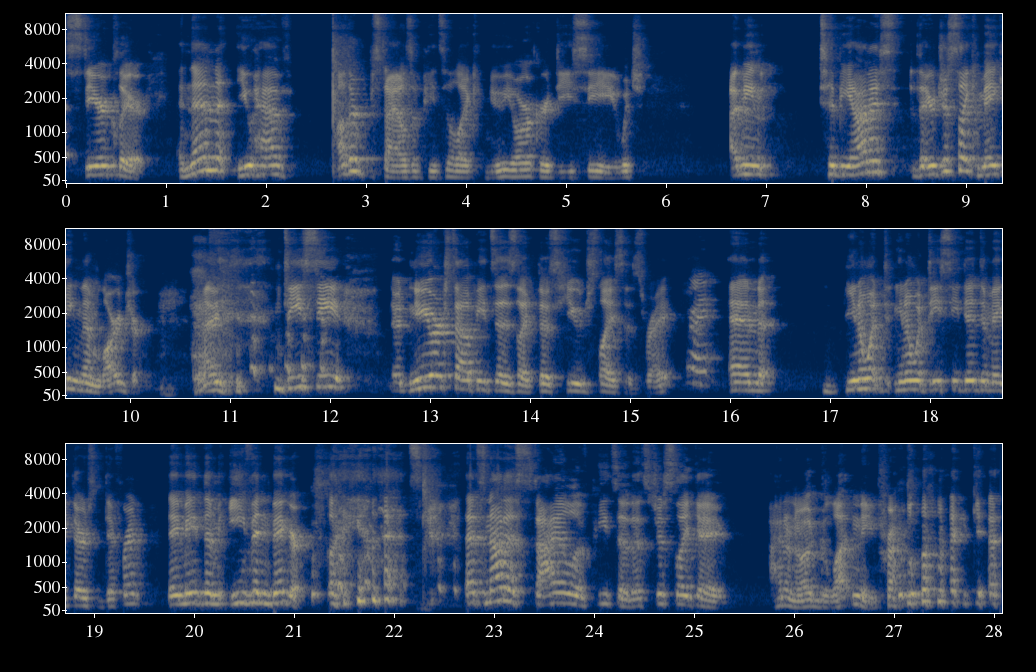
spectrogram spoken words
Steer clear. And then you have other styles of pizza like New York or DC, which, I mean, to be honest, they're just like making them larger. I mean, DC, New York style pizza is like those huge slices, right? Right. And you know what? You know what DC did to make theirs different? They made them even bigger. Like that's that's not a style of pizza. That's just like a I don't know a gluttony problem. I guess.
